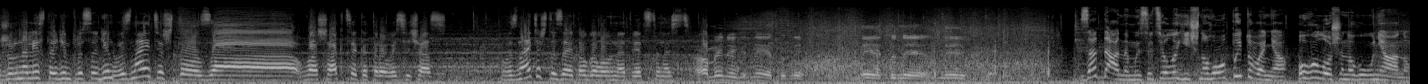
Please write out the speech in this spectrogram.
Журналисты один плюс один. Вы знаете, что за ваши акции, которые вы сейчас... Вы знаете, что за это уголовная ответственность? А ми не, не, то не, не, то не, не За даними соціологічного опитування, оголошеного УНІАНом,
